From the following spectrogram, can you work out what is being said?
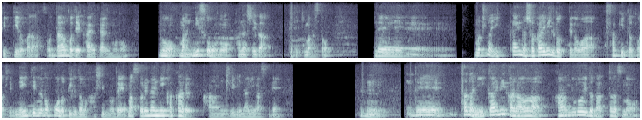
言っていいのかな、その Dart で書いてあるものの、まあ、2層の話が出てきますと。で、もちろん1回の初回ビルドっていうのは、さっき言ったとおり、ネイティブの方のビルドも走るので、まあ、それなりにかかる感じになりますね。うん。で、ただ2回目からは、Android だったらその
